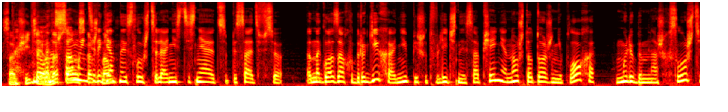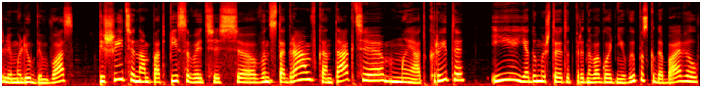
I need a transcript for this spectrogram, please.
Сообщите. Да, а у нас самые интеллигентные нам. слушатели, они стесняются писать все на глазах у других, они пишут в личные сообщения, но что тоже неплохо. Мы любим наших слушателей, мы любим вас. Пишите нам, подписывайтесь э, в Инстаграм, ВКонтакте, мы открыты. И я думаю, что этот предновогодний выпуск добавил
